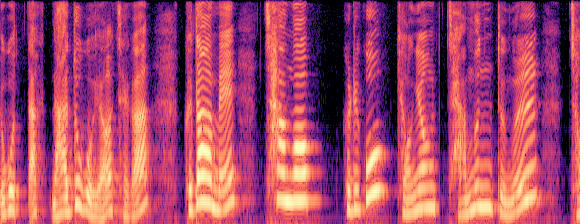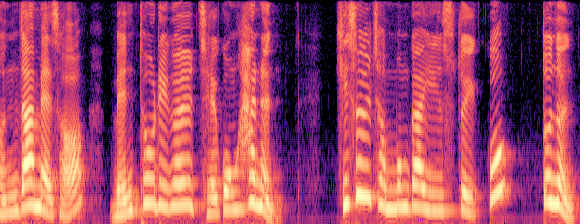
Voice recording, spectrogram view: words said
요거 딱 놔두고요. 제가 그 다음에 창업 그리고 경영 자문 등을 전담해서 멘토링을 제공하는 기술 전문가일 수도 있고 또는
